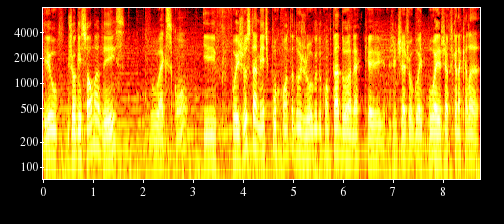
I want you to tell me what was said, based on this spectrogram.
eu joguei só uma vez o XCOM e foi justamente por conta do jogo do computador, né, que a gente já jogou e pô, aí já fica naquela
